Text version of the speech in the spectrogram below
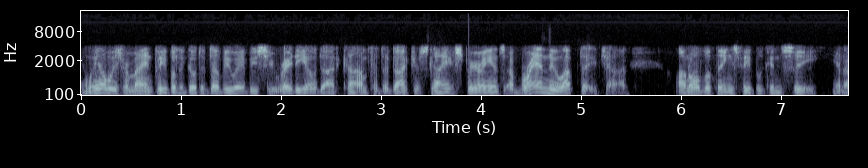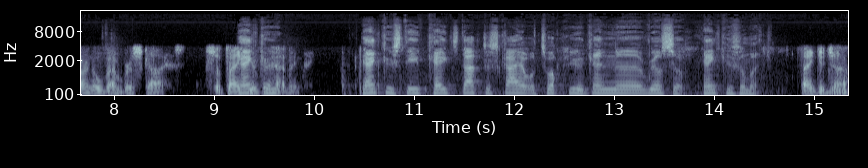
And we always remind people to go to WABCRadio.com for the Dr. Sky Experience, a brand new update, John, on all the things people can see in our November skies. So thank, Thank you for you. having me. Thank you, Steve Kates, Dr. Sky. We'll talk to you again uh, real soon. Thank you so much. Thank you, John.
